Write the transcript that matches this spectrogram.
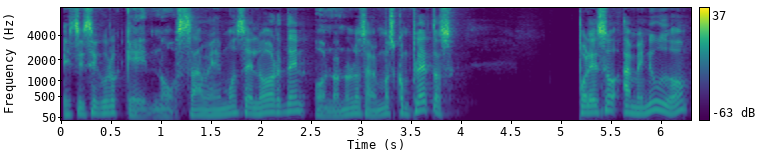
estoy seguro que no sabemos el orden o no nos lo sabemos completos. Por eso, a menudo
